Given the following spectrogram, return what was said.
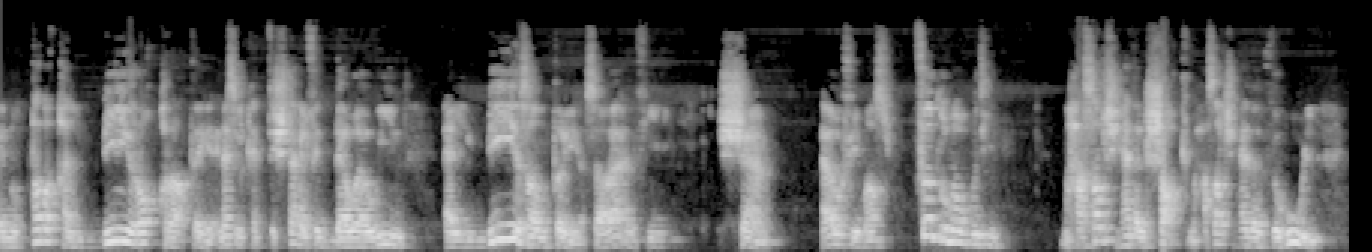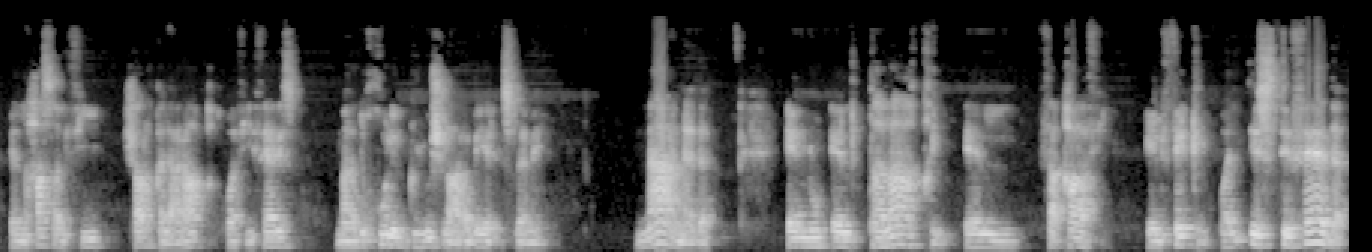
أنه الطبقة البيروقراطية الناس اللي كانت تشتغل في الدواوين البيزنطية سواء في الشام أو في مصر فضلوا موجودين. ما حصلش هذا الشوك ما حصلش هذا الذهول اللي حصل في شرق العراق وفي فارس مع دخول الجيوش العربية الإسلامية. معنى ده إنه التلاقي الثقافي الفكري والاستفادة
